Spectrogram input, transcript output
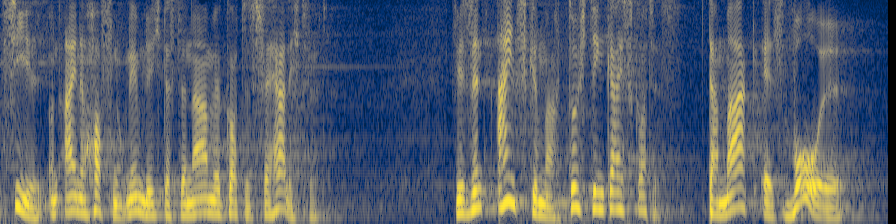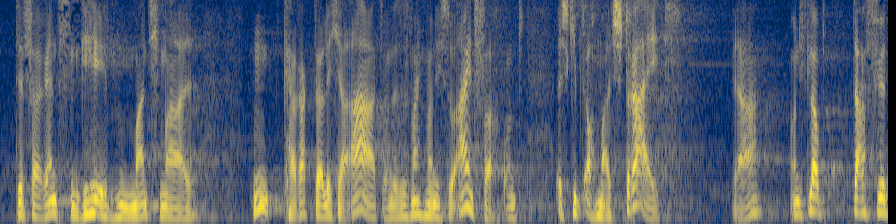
Ziel und eine Hoffnung, nämlich, dass der Name Gottes verherrlicht wird. Wir sind eins gemacht durch den Geist Gottes. Da mag es wohl Differenzen geben, manchmal hm, charakterlicher Art, und es ist manchmal nicht so einfach. Und es gibt auch mal Streit. Ja? Und ich glaube, dafür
